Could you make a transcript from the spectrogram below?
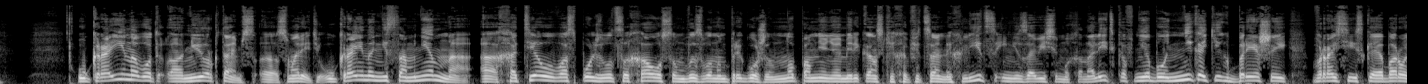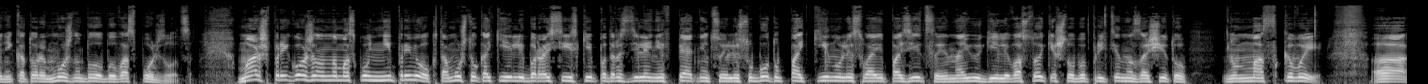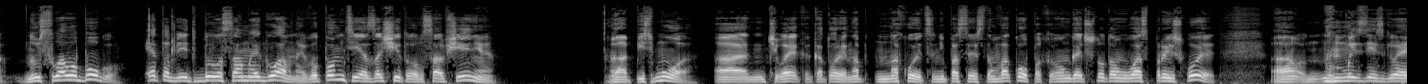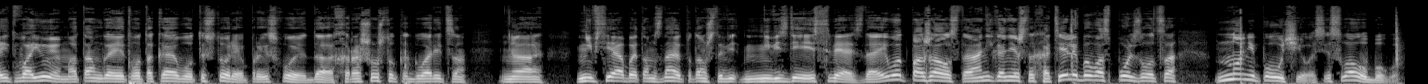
Украина, вот а, Нью-Йорк Таймс, а, смотрите, Украина, несомненно, хотела воспользоваться хаосом, вызванным Пригожиным, но, по мнению американских официальных лиц и независимых аналитиков, не было никаких брешей в российской обороне, которым можно было бы воспользоваться. Марш Пригожина на Москву не привел к тому, что какие-либо российские подразделения в пятницу или субботу покинули свои позиции на юге или востоке, чтобы прийти на защиту Москвы. Ну и слава богу, это ведь было самое главное. Вы помните, я зачитывал сообщение, а, письмо а, человека, который на, находится непосредственно в окопах, и он говорит, что там у вас происходит. А, мы здесь, говорит, воюем, а там, говорит, вот такая вот история происходит. Да, хорошо, что, как говорится, а, не все об этом знают, потому что не везде есть связь, да. И вот, пожалуйста, они, конечно, хотели бы воспользоваться, но не получилось, и слава богу.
